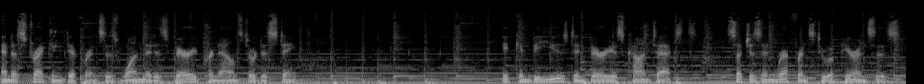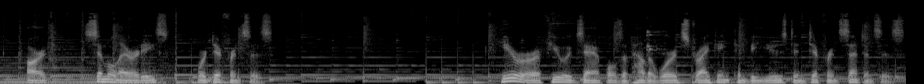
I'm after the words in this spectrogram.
And a striking difference is one that is very pronounced or distinct. It can be used in various contexts, such as in reference to appearances, art, similarities, or differences. Here are a few examples of how the word striking can be used in different sentences.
